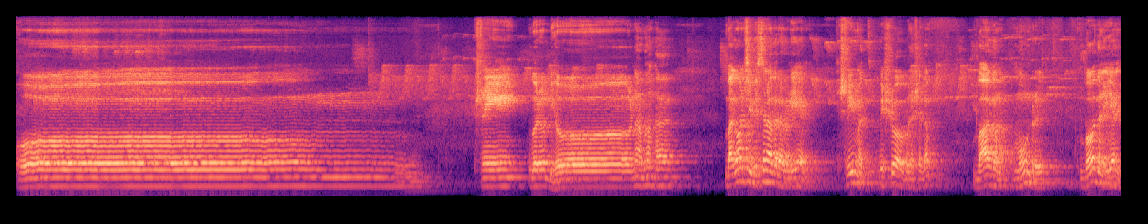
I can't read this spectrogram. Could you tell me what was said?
ஸ்ரீகுருபியோ ஸ்ரீ குருபியோ பகவான் ஸ்ரீ விஸ்வநாதர் அவருடைய ஸ்ரீமத் விஸ்வ உபனிஷதம் பாகம் மூன்று போதனை எண்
